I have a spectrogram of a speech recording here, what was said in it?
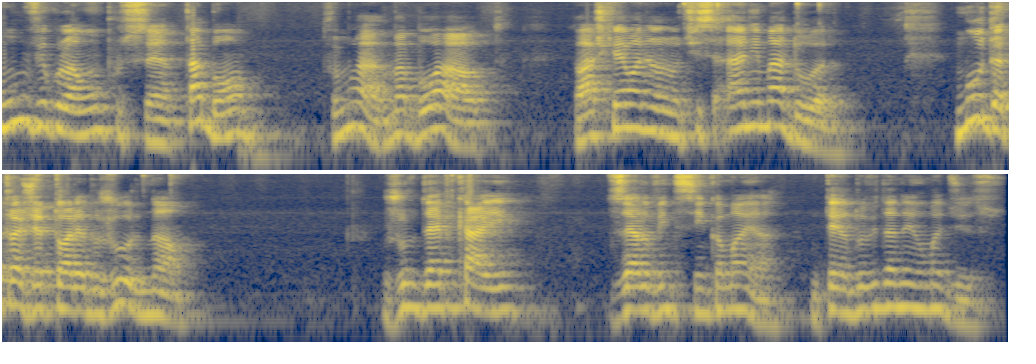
1,1%. Tá bom, foi uma, uma boa alta. Eu acho que é uma notícia animadora. Muda a trajetória do juro? Não. O juro deve cair 0,25 amanhã. Não tenho dúvida nenhuma disso.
